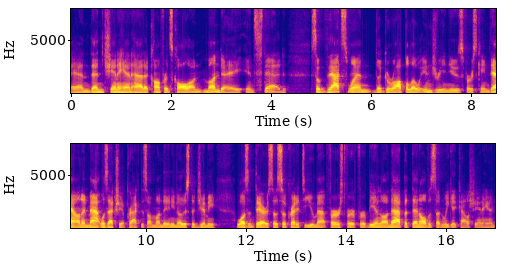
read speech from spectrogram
And then Shanahan had a conference call on Monday instead. So that's when the Garoppolo injury news first came down. And Matt was actually at practice on Monday and he noticed that Jimmy wasn't there. So so credit to you, Matt, first for for being on that. But then all of a sudden we get Kyle Shanahan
